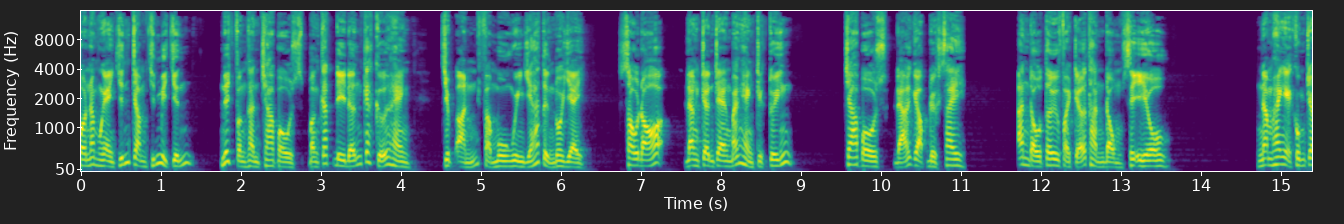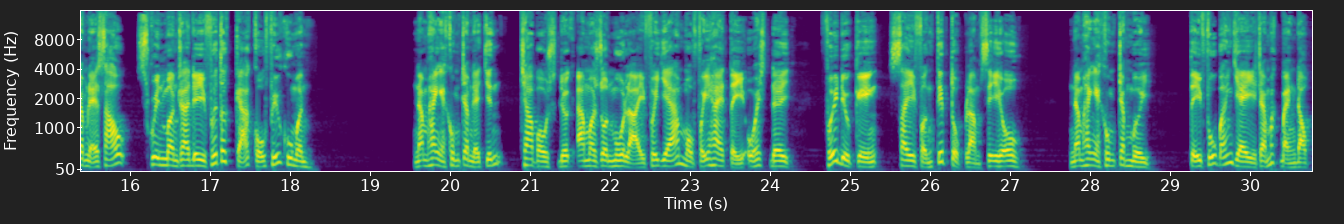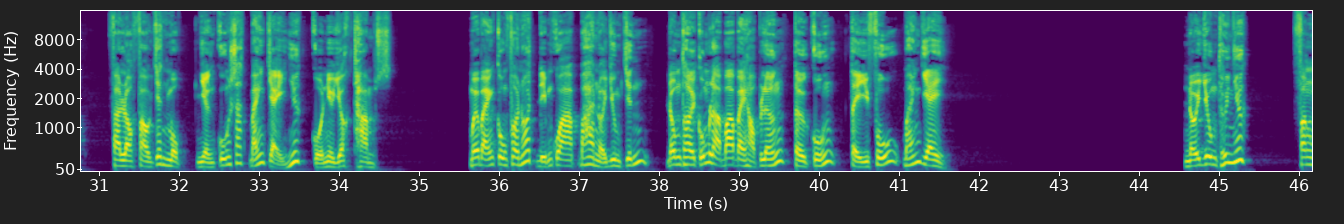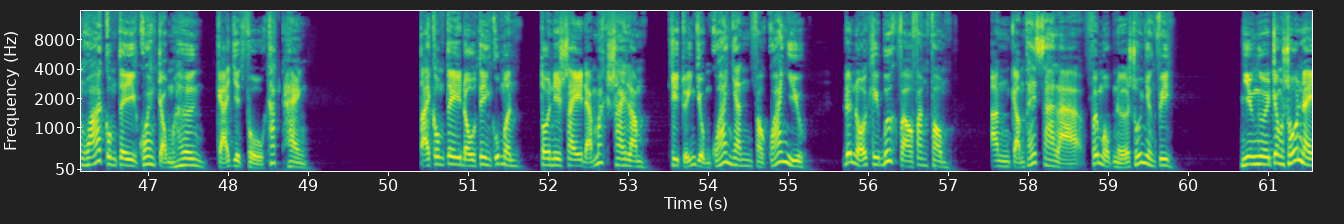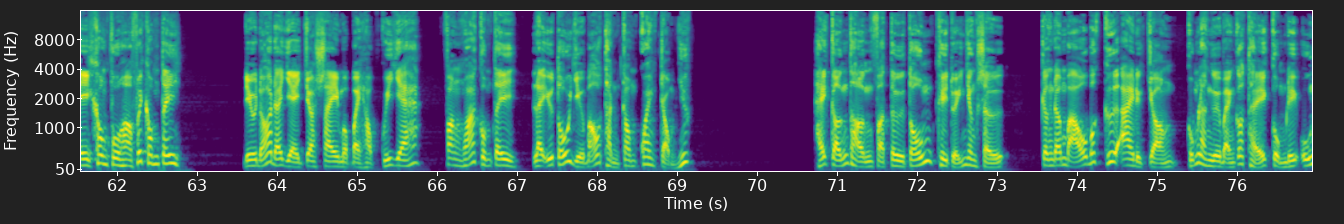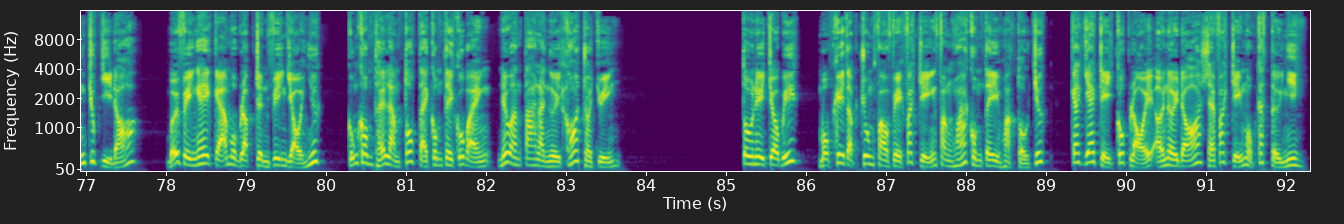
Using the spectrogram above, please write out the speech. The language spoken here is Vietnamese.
Vào năm 1999, Nick vận hành Zappos bằng cách đi đến các cửa hàng, chụp ảnh và mua nguyên giá từng đôi giày. Sau đó, đăng trên trang bán hàng trực tuyến. Zappos đã gặp được say. Anh đầu tư phải trở thành đồng CEO. Năm 2006, Swinman ra đi với tất cả cổ phiếu của mình. Năm 2009, Zappos được Amazon mua lại với giá 1,2 tỷ USD với điều kiện Say vẫn tiếp tục làm CEO. Năm 2010, tỷ phú bán giày ra mắt bạn đọc và lọt vào danh mục những cuốn sách bán chạy nhất của New York Times. Mời bạn cùng Phonos điểm qua ba nội dung chính, đồng thời cũng là ba bài học lớn từ cuốn Tỷ phú bán giày. Nội dung thứ nhất, văn hóa công ty quan trọng hơn cả dịch vụ khách hàng. Tại công ty đầu tiên của mình, Tony Say đã mắc sai lầm khi tuyển dụng quá nhanh và quá nhiều, đến nỗi khi bước vào văn phòng, anh cảm thấy xa lạ với một nửa số nhân viên. Nhiều người trong số này không phù hợp với công ty. Điều đó đã dạy cho Say một bài học quý giá. Văn hóa công ty là yếu tố dự báo thành công quan trọng nhất. Hãy cẩn thận và từ tốn khi tuyển nhân sự. Cần đảm bảo bất cứ ai được chọn cũng là người bạn có thể cùng đi uống chút gì đó. Bởi vì ngay cả một lập trình viên giỏi nhất cũng không thể làm tốt tại công ty của bạn nếu anh ta là người khó trò chuyện. Tony cho biết, một khi tập trung vào việc phát triển văn hóa công ty hoặc tổ chức, các giá trị cốt lõi ở nơi đó sẽ phát triển một cách tự nhiên.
